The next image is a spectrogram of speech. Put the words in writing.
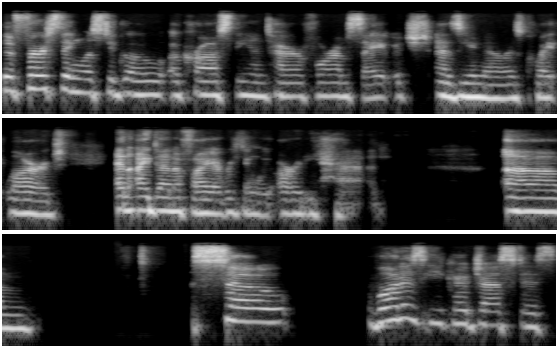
The first thing was to go across the entire forum site, which, as you know, is quite large, and identify everything we already had. Um, so, what is eco justice?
